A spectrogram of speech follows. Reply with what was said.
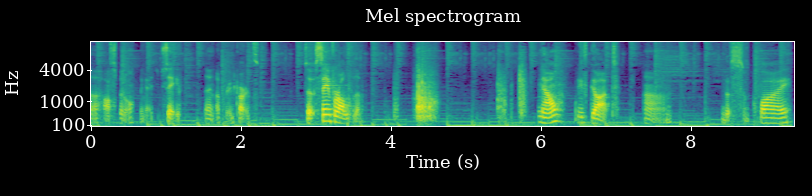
the hospital, the guys you save, then upgrade cards. So same for all of them. Now we've got um, the supply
